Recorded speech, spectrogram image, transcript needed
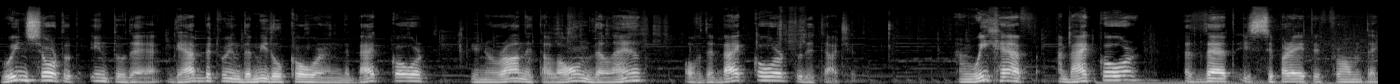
We insert it into the gap between the middle cover and the back cover you run it along the length of the back cover to detach it. And we have a back cover that is separated from the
